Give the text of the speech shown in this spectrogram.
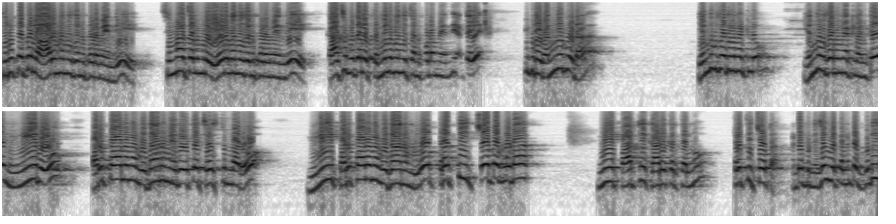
తిరుపతిలో ఆరు మంది చనిపోవడం ఏంది? సింహాచలంలో ఏడు మంది చనిపోవడం ఏంది? కాశీబుగ్గలో తొమ్మిది మంది చనిపోవడం ఏంది? అంటే ఇప్పుడు ఇవన్నీ కూడా ఎందుకు జరిగినట్లు? ఎందుకు జరిగినట్లు అంటే మీరు పరిపాలన విధానం ఏదైతే చేస్తున్నారో మీ పరిపాలన విధానంలో ప్రతి చోట కూడా మీ పార్టీ కార్యకర్తలను ప్రతి చోట. అంటే ఇప్పుడు నిజం చెప్పాలంటే గుడి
